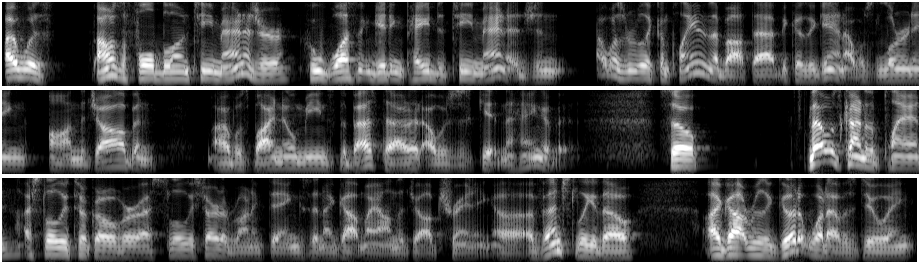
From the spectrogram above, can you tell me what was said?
I was I was a full blown team manager who wasn't getting paid to team manage. And I wasn't really complaining about that because, again, I was learning on the job and I was by no means the best at it. I was just getting the hang of it. So that was kind of the plan. I slowly took over. I slowly started running things and I got my on the job training. Uh, eventually, though, I got really good at what I was doing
